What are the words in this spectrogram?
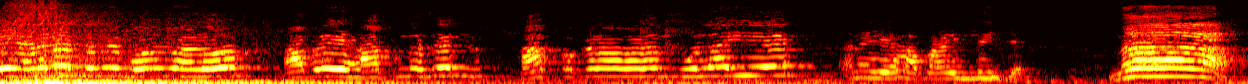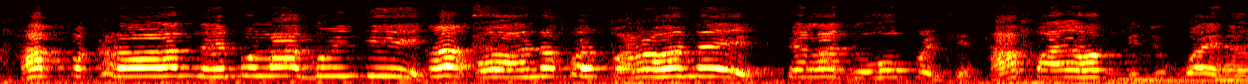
એ હેડો તમે ફોન વાળો. આપણે હાફ ન છે ને હાફ પકડવા વાળા બોલાવીએ અને એ હાફ આવીને લઈ જાય. ના હાથ પકડવાળા નહીં બોલા ગોવિંદજી. ઓ આનો કોઈ પરવો નહીં. પેલા જોવો પડશે. હાફ આવ્યો હોક બીજું કોઈ હે.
